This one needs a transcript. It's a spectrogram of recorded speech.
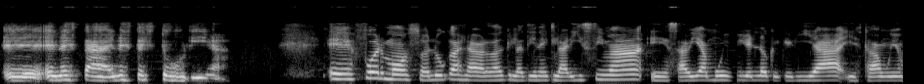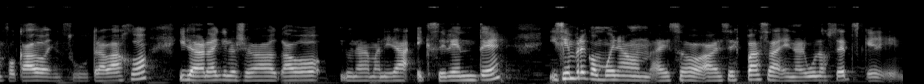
en, esta, en esta historia? Eh, fue hermoso, Lucas la verdad que la tiene clarísima, eh, sabía muy bien lo que quería y estaba muy enfocado en su trabajo y la verdad que lo llevaba a cabo de una manera excelente y siempre con buena onda. Eso a veces pasa en algunos sets que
